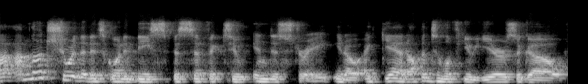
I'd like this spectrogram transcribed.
I'm not sure that it's going to be specific to industry. You know, again, up until a few years ago,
